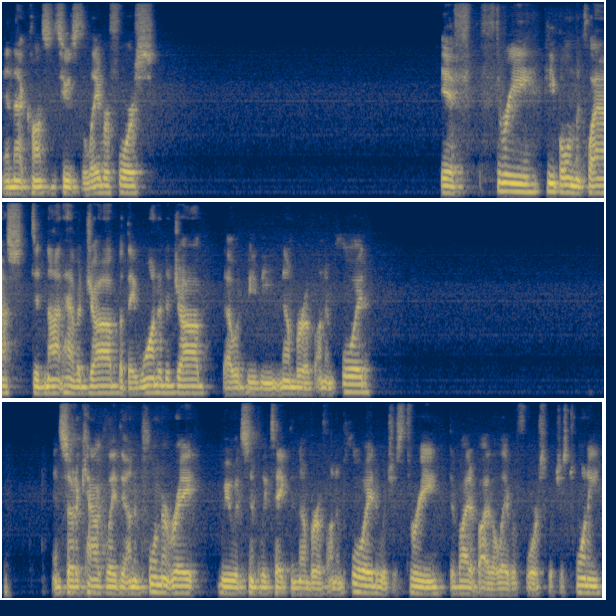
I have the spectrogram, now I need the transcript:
and that constitutes the labor force. If three people in the class did not have a job, but they wanted a job, that would be the number of unemployed. And so to calculate the unemployment rate, we would simply take the number of unemployed, which is 3, divided by the labor force, which is 20,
